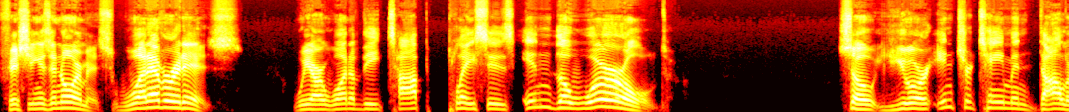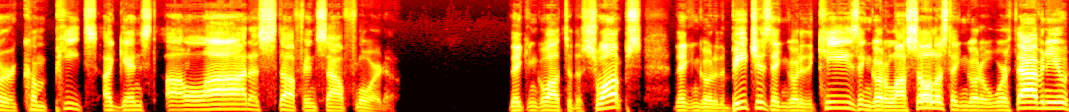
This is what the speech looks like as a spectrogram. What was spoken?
Fishing is enormous. Whatever it is, we are one of the top places in the world. So your entertainment dollar competes against a lot of stuff in South Florida. They can go out to the swamps. They can go to the beaches. They can go to the Keys. They can go to Las Olas. They can go to Worth Avenue.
